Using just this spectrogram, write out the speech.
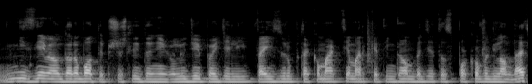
nic nie miał do roboty, przyszli do niego ludzie i powiedzieli weź zrób taką akcję marketingową, będzie to spoko wyglądać.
